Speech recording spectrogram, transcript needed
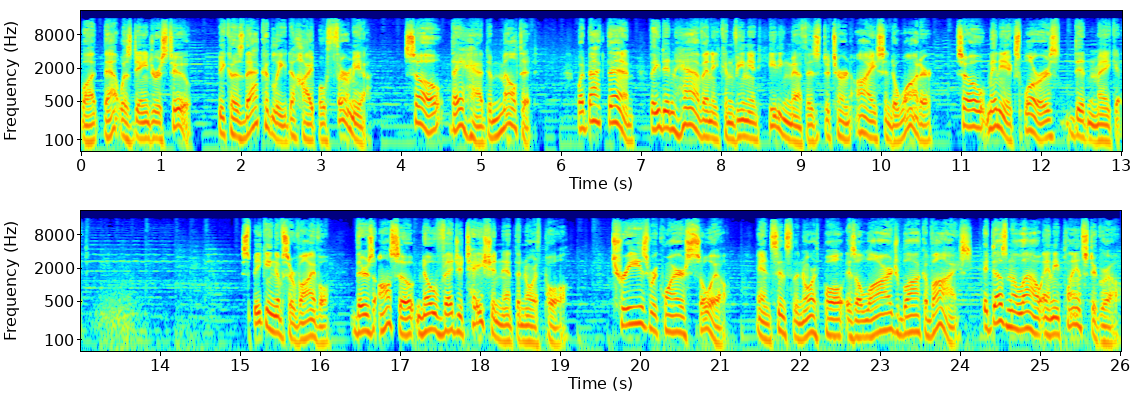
But that was dangerous too, because that could lead to hypothermia. So they had to melt it. But back then, they didn't have any convenient heating methods to turn ice into water, so many explorers didn't make it. Speaking of survival, there's also no vegetation at the North Pole. Trees require soil, and since the North Pole is a large block of ice, it doesn't allow any plants to grow.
